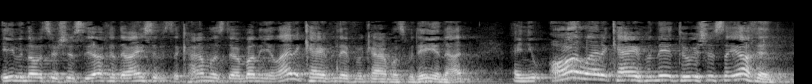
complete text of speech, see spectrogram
even though it's Rishis Yachid, the if it's a karmelis, they're abundant, you're allowed to carry from there for a karmelis, but here you're not. And you are allowed to carry from there to Rishis Yachid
